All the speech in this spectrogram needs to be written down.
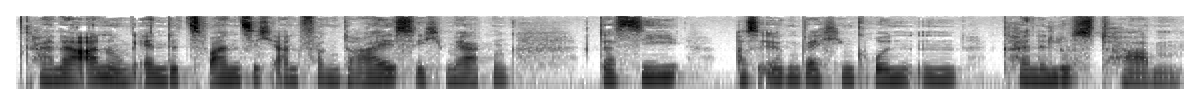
keine Ahnung, Ende 20, Anfang 30 merken, dass sie aus irgendwelchen Gründen keine Lust haben.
